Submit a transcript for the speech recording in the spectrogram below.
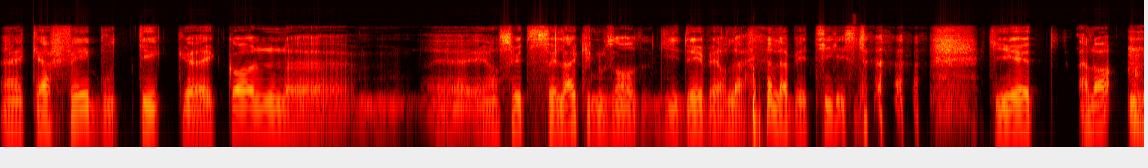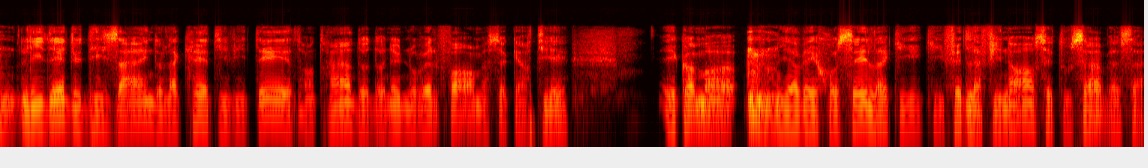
un café boutique école. Euh, et ensuite, c'est là qu'ils nous ont guidés vers la, bêtise, qui est alors, l'idée du design, de la créativité est en train de donner une nouvelle forme à ce quartier. Et comme euh, il y avait José là qui, fait de la finance et tout ça, ben ça,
